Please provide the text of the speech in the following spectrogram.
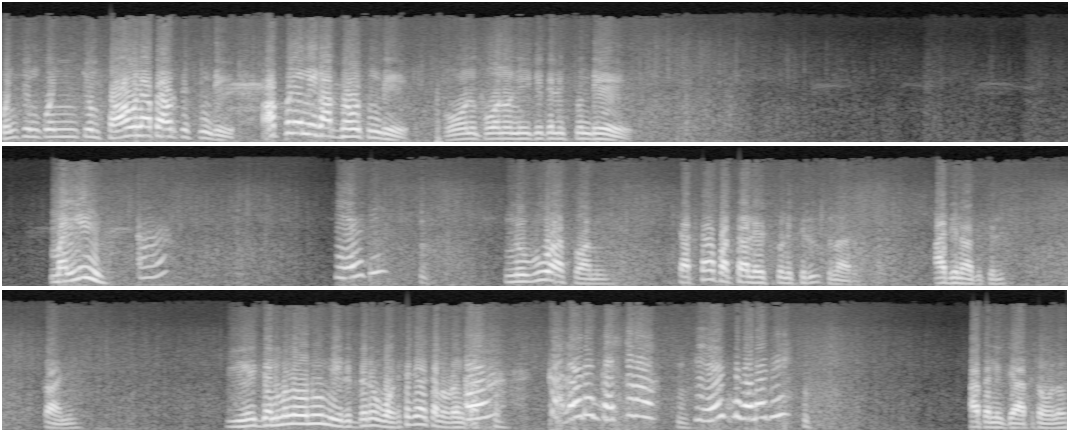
కొంచెం కొంచెం పావులా ప్రవర్తిస్తుంది. అప్పుడే నీకు అర్థమవుతుంది. పోను పోను నీకు తెలుస్తుంది. మళ్ళీ? ఏమిటి? నువ్వు ఆ స్వామి చట్టా పట్టాలు వేసుకుని తిరుగుతున్నారు. అది నాకు తెలుసు. కానీ ఏ జన్మలోనూ మీరిద్దరూ ఒకటిగా కలవడం కష్టం. కలవడం కష్టమా? అతని జాతకంలో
